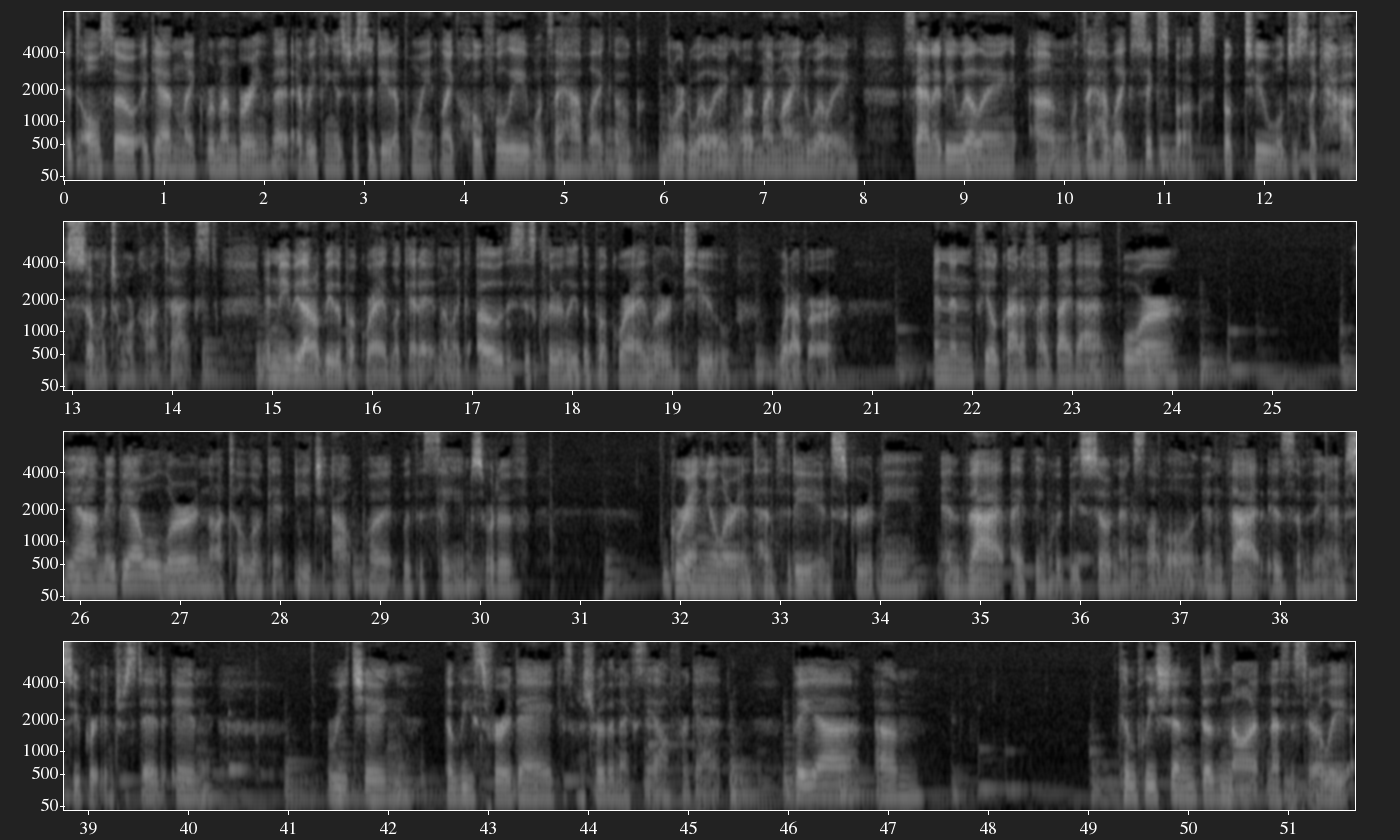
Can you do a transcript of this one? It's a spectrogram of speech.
it's also again like remembering that everything is just a data point. Like hopefully once i have like oh lord willing or my mind willing sanity willing um, once i have like six books book two will just like have so much more context. And maybe that'll be the book where i look at it and i'm like oh this is clearly the book where i learn to whatever. And then feel gratified by that or yeah, maybe I will learn not to look at each output with the same sort of granular intensity and scrutiny. And that I think would be so next level. And that is something I'm super interested in reaching, at least for a day, because I'm sure the next day I'll forget. But yeah, um, completion does not necessarily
